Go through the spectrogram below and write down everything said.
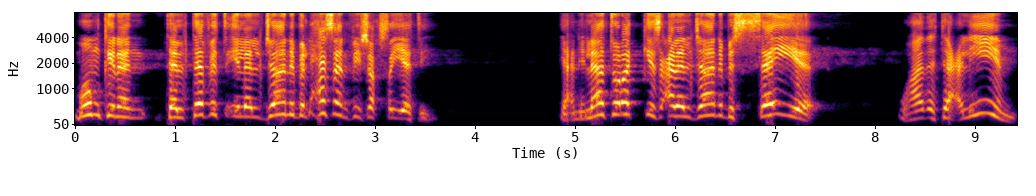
ممكن أن تلتفت إلى الجانب الحسن في شخصيتي. يعني لا تركز على الجانب السيء. وهذا تعليم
